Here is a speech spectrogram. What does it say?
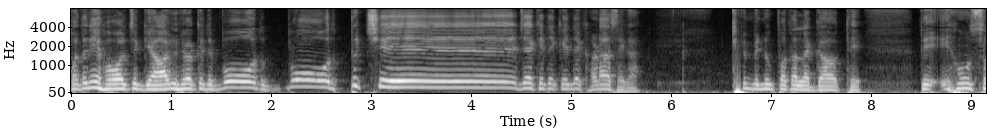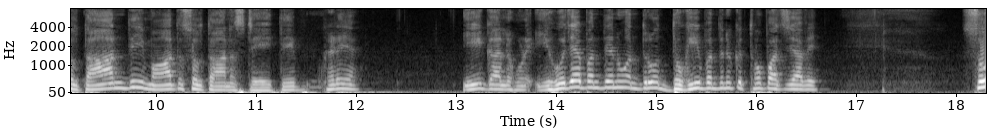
ਪਤਾ ਨਹੀਂ ਹਾਲ 'ਚ ਗਿਆ ਵੀ ਹੋਇਆ, ਕਿਤੇ ਬਹੁਤ ਬਹੁਤ ਪਿੱਛੇ ਜਾ ਕਿਤੇ ਕਹਿੰਦੇ ਖੜਾ ਸੀਗਾ। ਕਿ ਮੈਨੂੰ ਪਤਾ ਲੱਗਾ ਉੱਥੇ। ਤੇ ਇਹ ਸੁਲਤਾਨ ਦੀ ਮਾਂ ਤੇ ਸੁਲਤਾਨ ਸਟੇਜ ਤੇ ਖੜੇ ਆ। ਇਹ ਗੱਲ ਹੁਣ ਇਹੋ ਜਿਹੇ ਬੰਦੇ ਨੂੰ ਅੰਦਰੋਂ ਦੁਖੀ ਬੰਦੇ ਨੂੰ ਕਿੱਥੋਂ ਪਚ ਜਾਵੇ? ਸੋ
